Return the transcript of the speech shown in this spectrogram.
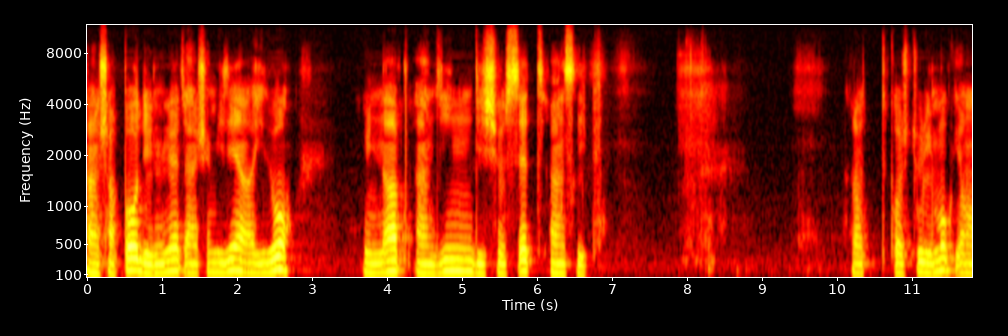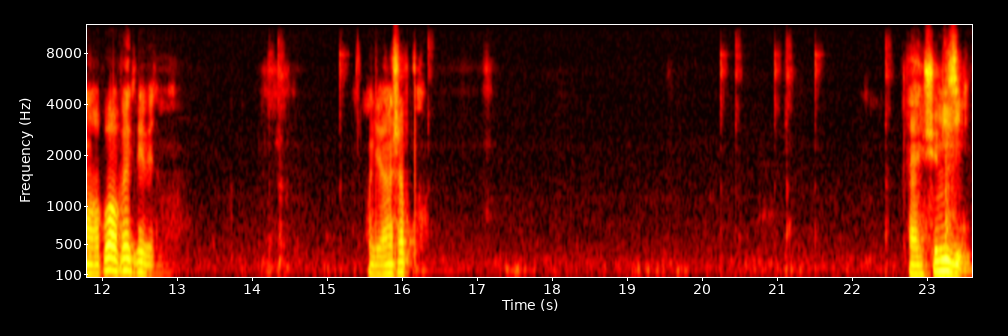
Un chapeau, des lunettes, un chemisier, un rideau, une nappe, un jean, des chaussettes, un slip. Alors, coche tous les mots qui ont un rapport avec les vêtements. On dirait un chapeau. Un chemisier.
